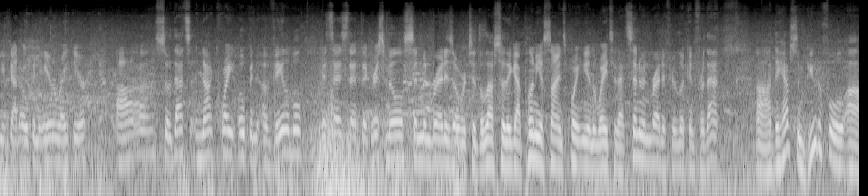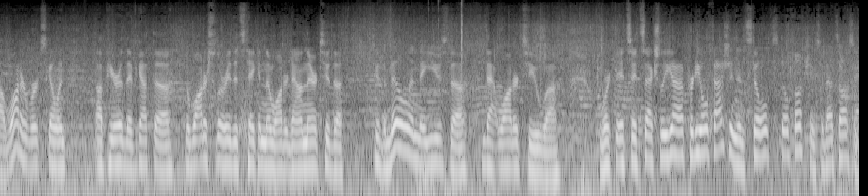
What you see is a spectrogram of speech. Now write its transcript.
you've got open air right there. Uh, so that's not quite open available. It says that the grist mill cinnamon bread is over to the left so they got plenty of signs pointing you in the way to that cinnamon bread if you're looking for that. Uh, they have some beautiful waterworks going up here. They've got the the water slurry that's taking the water down there to the to the mill and they use the that water to uh, worked. It's it's actually uh, pretty old fashioned and still still functions. So that's awesome.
